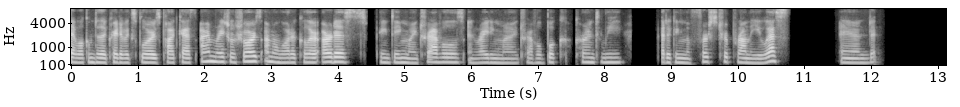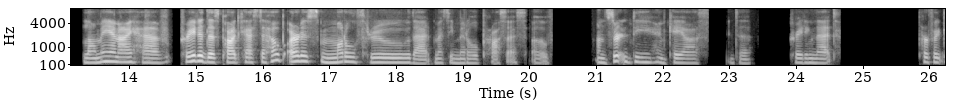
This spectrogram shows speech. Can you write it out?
Hi, welcome to the Creative Explorers podcast. I'm Rachael Shores. I'm a watercolor artist, painting my travels and writing my travel book currently, editing the first trip around the US. And Laumee and I have created this podcast to help artists muddle through that messy middle process of uncertainty and chaos into creating that perfect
